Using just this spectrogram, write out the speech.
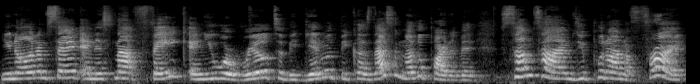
you know what I'm saying, and it's not fake, and you were real to begin with, because that's another part of it. Sometimes you put on a front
